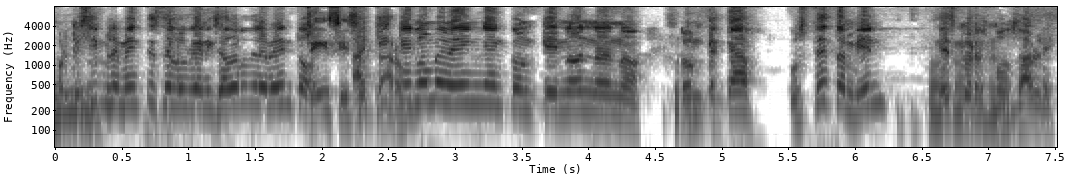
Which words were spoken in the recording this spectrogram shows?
porque simplemente es el organizador del evento. Sí, sí, sí, Aquí claro. que no me vengan con que no, no, no. Con Cacafe, usted también es corresponsable.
